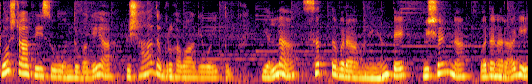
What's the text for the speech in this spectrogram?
ಪೋಸ್ಟ್ ಆಫೀಸು ಒಂದು ಬಗೆಯ ವಿಷಾದ ಗೃಹವಾಗಿ ಹೋಯಿತು. ಎಲ್ಲ ಸತ್ತವರ ಮನೆಯಂತೆ ವಿಷಣ್ಣ ವದನರಾಗಿ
